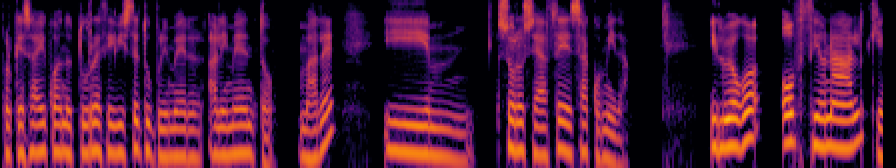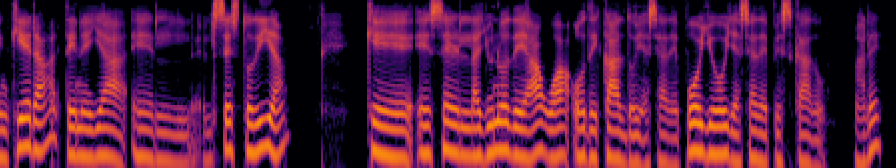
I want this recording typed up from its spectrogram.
Porque es ahí cuando tú recibiste tu primer alimento. ¿Vale? Y mm, solo se hace esa comida. Y luego, opcional, quien quiera, tiene ya el, sexto día, que es el ayuno de agua o de caldo, ya sea de pollo, ya sea de pescado. ¿Vale?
